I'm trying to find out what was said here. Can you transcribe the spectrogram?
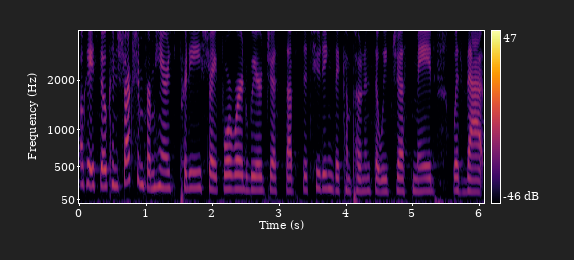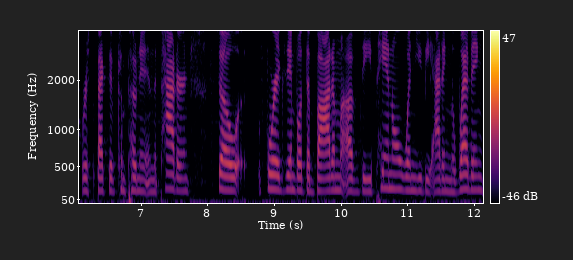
Okay, so construction from here is pretty straightforward. We're just substituting the components that we've just made with that respective component in the pattern. So for example, at the bottom of the panel, when you'd be adding the webbing,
